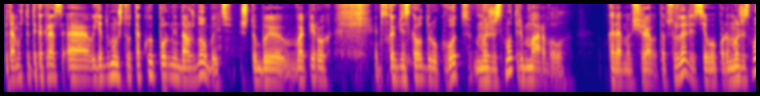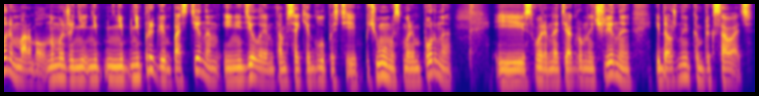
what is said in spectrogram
потому что это как раз, э, я думаю, что вот такое порно и должно быть, чтобы, во-первых, это как мне сказал друг, вот мы же смотрим Марвел, когда мы вчера вот обсуждали тему порно, мы же смотрим Марвел, но мы же не, не, не, не прыгаем по стенам и не делаем там всяких глупостей. Почему мы смотрим порно и смотрим на эти огромные члены и должны комплексовать?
